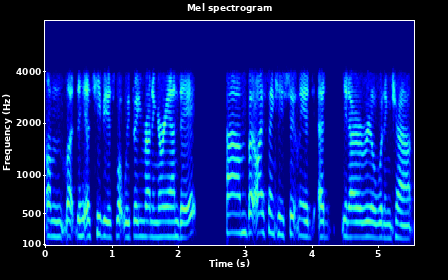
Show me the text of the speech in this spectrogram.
on like as heavy as what we've been running around at. Um, but I think he's certainly a, a, you know a real winning chance.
